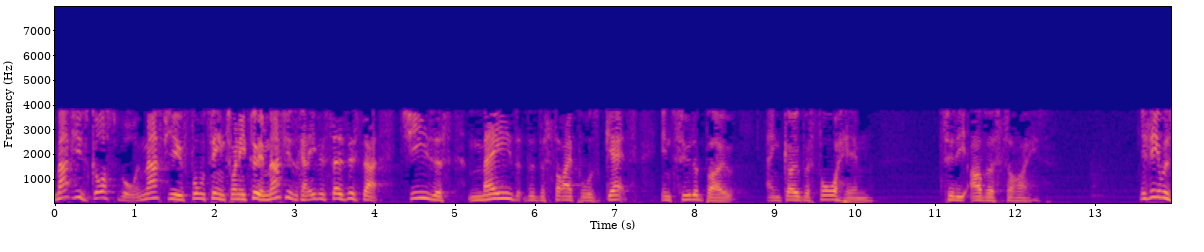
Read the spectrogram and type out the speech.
Matthew's gospel in Matthew 14:22 in Matthew's account even says this that Jesus made the disciples get into the boat and go before him to the other side. You see, it was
